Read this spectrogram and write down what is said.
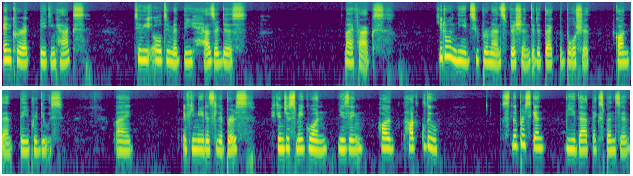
incorrect baking hacks, to the ultimately hazardous life hacks. You don't need Superman's vision to detect the bullshit content they produce. Like, if you needed slippers, you can just make one using hot, hot glue. Slippers can't be that expensive,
